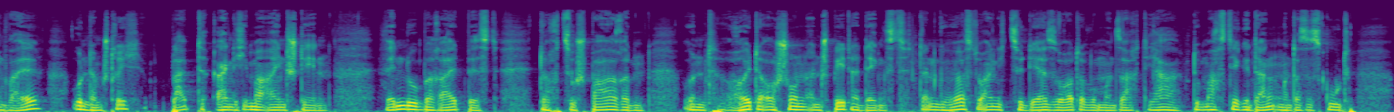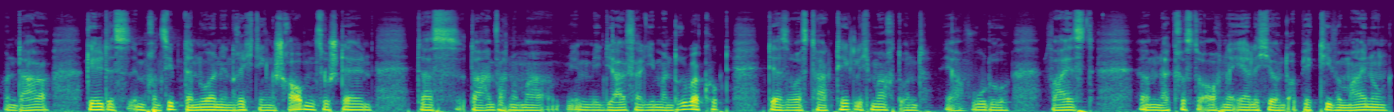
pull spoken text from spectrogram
Weil unterm Strich bleibt eigentlich immer einstehen wenn du bereit bist, doch zu sparen und heute auch schon an später denkst, dann gehörst du eigentlich zu der Sorte, wo man sagt, ja, du machst dir Gedanken und das ist gut. Und da gilt es im Prinzip dann nur an den richtigen Schrauben zu stellen, dass da einfach nochmal im Idealfall jemand drüber guckt, der sowas tagtäglich macht und ja, wo du weißt, ähm, da kriegst du auch eine ehrliche und objektive Meinung,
